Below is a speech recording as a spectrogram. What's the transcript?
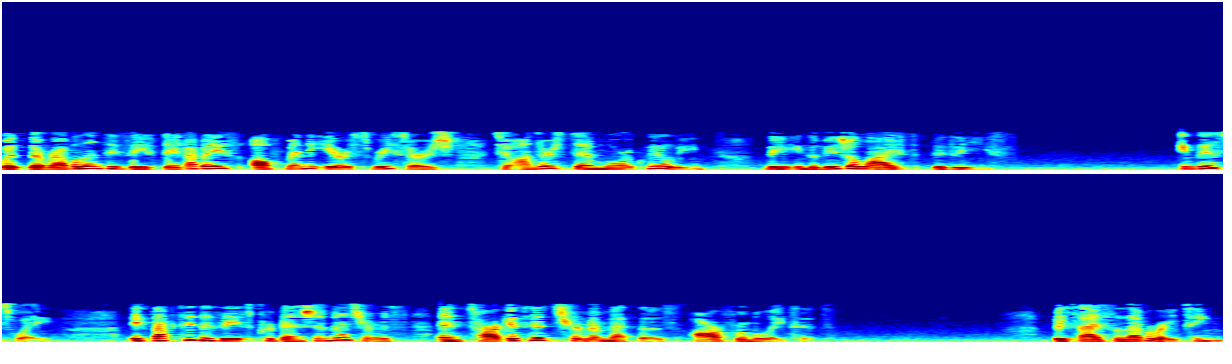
with the relevant disease database of many years research to understand more clearly the individualized disease. In this way, effective disease prevention measures and targeted treatment methods are formulated. Besides celebrating,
